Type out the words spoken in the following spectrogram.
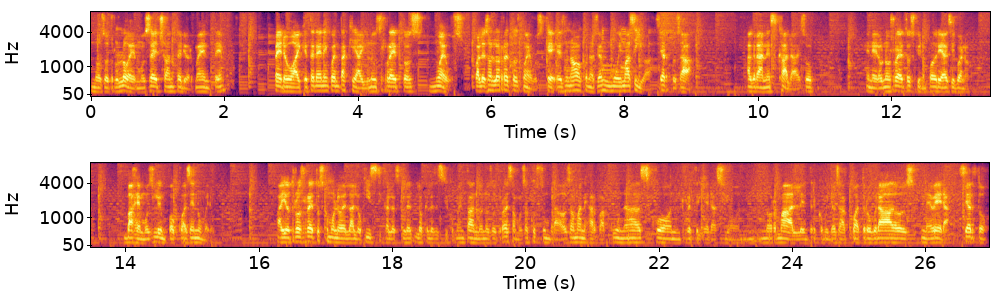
nosotros lo hemos hecho anteriormente pero hay que tener en cuenta que hay unos retos nuevos. ¿Cuáles son los retos nuevos? Que es una vacunación muy masiva, ¿cierto? O sea, a gran escala. Eso genera unos retos que uno podría decir, bueno, bajémosle un poco a ese número. Hay otros retos como lo de la logística, lo que les estoy comentando. Nosotros estamos acostumbrados a manejar vacunas con refrigeración normal, entre comillas, a 4 grados, nevera, ¿cierto?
